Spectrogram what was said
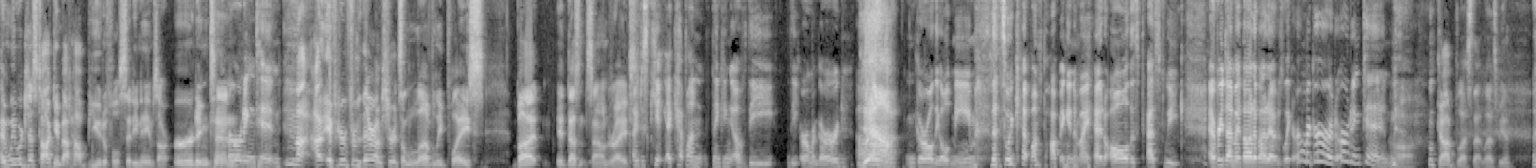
And we were just talking about how beautiful city names are. Erdington. Erdington. Not, if you're from there, I'm sure it's a lovely place, but it doesn't sound right. I just keep, I kept on thinking of the the Irma Gerd um, Yeah. girl, the old meme. That's what kept on popping into my head all this past week. Every time I thought about it, I was like Irma Gerd, Erdington. Oh, God bless that lesbian.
